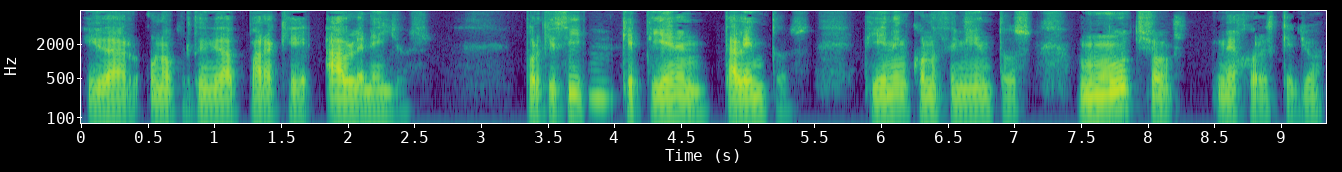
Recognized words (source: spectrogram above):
y dar una oportunidad para que hablen ellos. Porque sí mm. que tienen talentos, tienen conocimientos mucho mejores que yo.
